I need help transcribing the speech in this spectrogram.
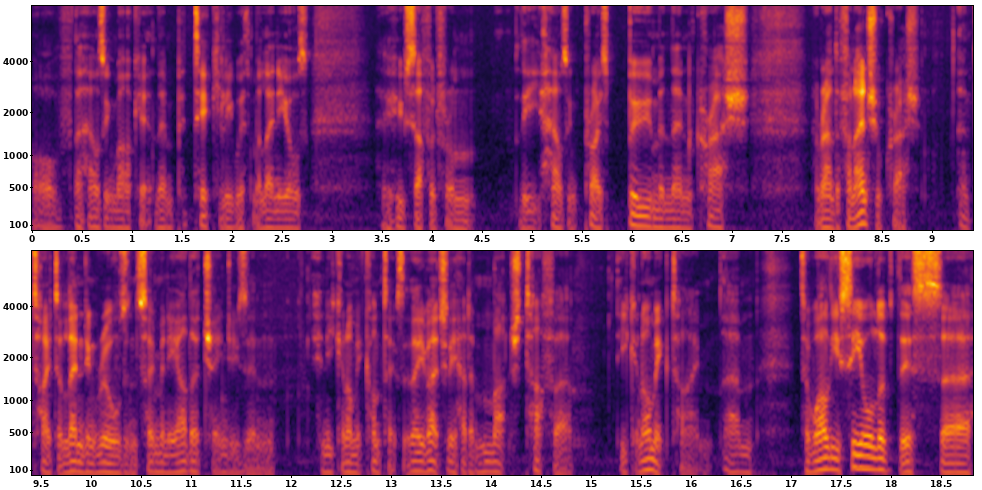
of the housing market. And then, particularly with millennials who suffered from the housing price boom and then crash around the financial crash and tighter lending rules and so many other changes in, in economic context that they've actually had a much tougher economic time. Um, so while you see all of this uh,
